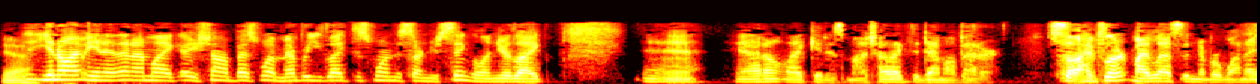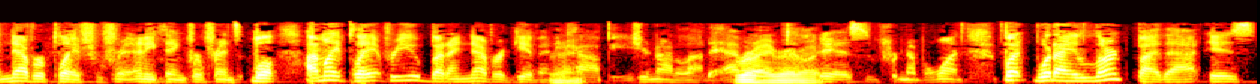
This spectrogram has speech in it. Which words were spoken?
Yeah. You know what I mean? And then I'm like, hey, Shawn, best one. Remember you like this one that's on your single? And you're like, eh, yeah, I don't like it as much. I like the demo better. So I've learned my lesson. Number one, I never play for anything for friends. Well, I might play it for you, but I never give any right. copies. You're not allowed to have right, it right, right. it is for number one. But what I learned by that is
